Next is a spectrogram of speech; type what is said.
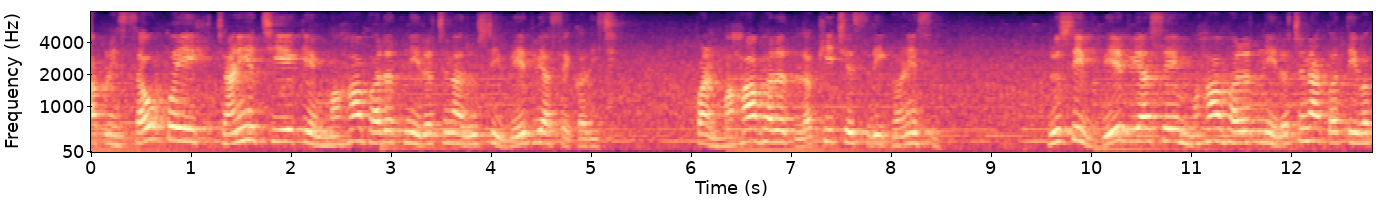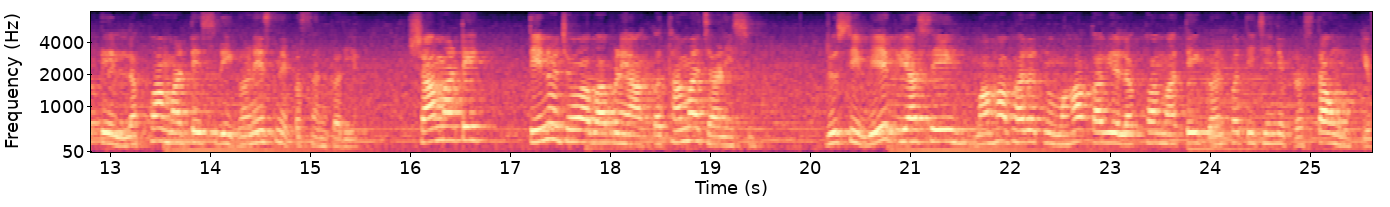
આપણે સૌ કોઈ જાણીએ છીએ કે મહાભારતની રચના ઋષિ વેદવ્યાસે કરી છે. પણ મહાભારત લખી છે શ્રી ગણેશે. ઋષિ વેદવ્યાસે મહાભારતની રચના કરતી વખતે લખવા માટે શ્રી ગણેશને પસંદ કર્યા. શા માટે? તેનો જવાબ આપણે આ કથામાં જાણીશું. ઋષિ વેદવ્યાસે મહાભારતનું મહાકાવ્ય લખવા માટે ગણપતિજીને પ્રસ્તાવ મૂક્યો.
